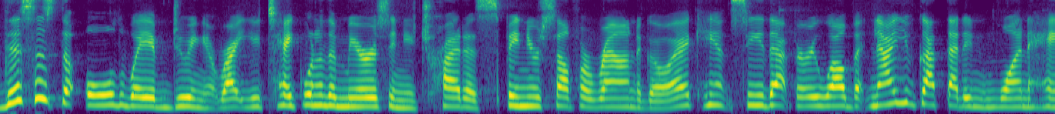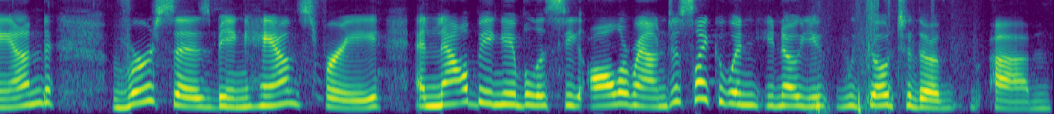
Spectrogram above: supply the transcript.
This is the old way of doing it, right? You take one of the mirrors and you try to spin yourself around to go, I can't see that very well, but now you've got that in one hand versus being hands-free and now being able to see all around, just like when, you know, you we go to the, um,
